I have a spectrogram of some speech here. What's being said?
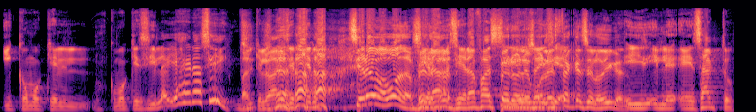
Y como que, el- como que sí, la vieja era así. ¿Para qué le va a decir que no? Si era mamona, Si pero, era, si era pero le molesta que se lo digan. Y, y le- exacto.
